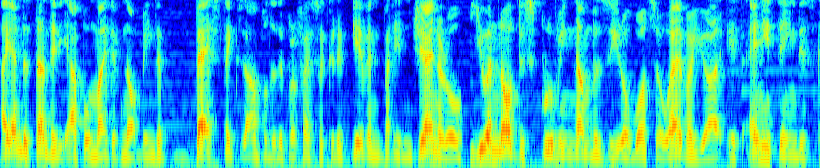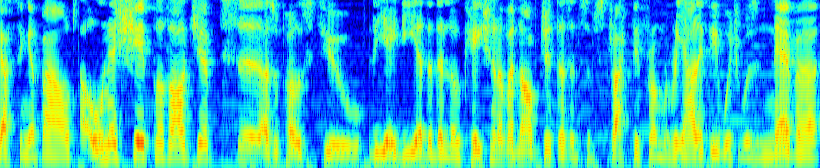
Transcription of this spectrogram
I understand that the apple might have not been the best example that the professor could have given, but in general, you are not disproving number zero whatsoever. You are, if anything, discussing about ownership of objects uh, as opposed to the idea that the location of an object doesn't subtract it from reality, which was never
